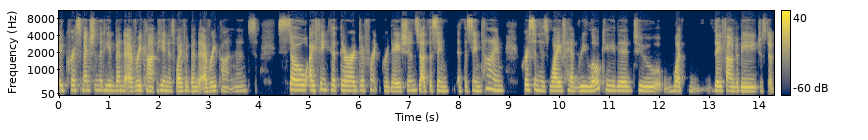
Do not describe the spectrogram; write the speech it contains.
Uh, Chris mentioned that he had been to every con he and his wife had been to every continent. So I think that there are different gradations at the same at the same time Chris and his wife had relocated to what they found to be just a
